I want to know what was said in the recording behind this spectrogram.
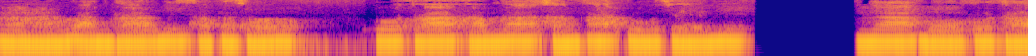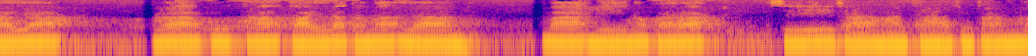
อาหังวันทามิสัพพโส พุทธธรรมะสังฆะปูเชมินะโมพุทธายะพระพุทธไตรรัตนญาณมานีนพรัตสีสาหัสาสุธรรม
